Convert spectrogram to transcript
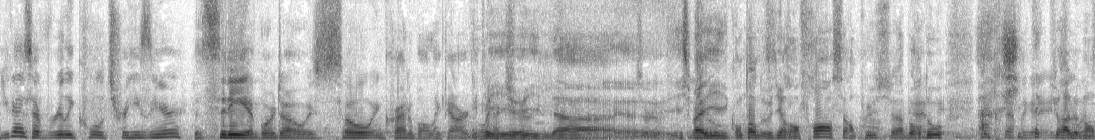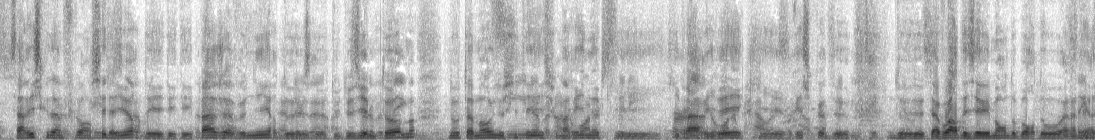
You guys have really cool trees here. The city of Bordeaux is so incredible, like the architecture. Oui, il, a, euh, il, est content de venir en France, en plus à Bordeaux, architecturalement. Ça risque d'influencer d'ailleurs des, des- des pages à venir de- de- du deuxième tome, notamment une cité sous-marine qui, qui va arriver, qui risque de- d'avoir des éléments de Bordeaux à l'intérieur.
